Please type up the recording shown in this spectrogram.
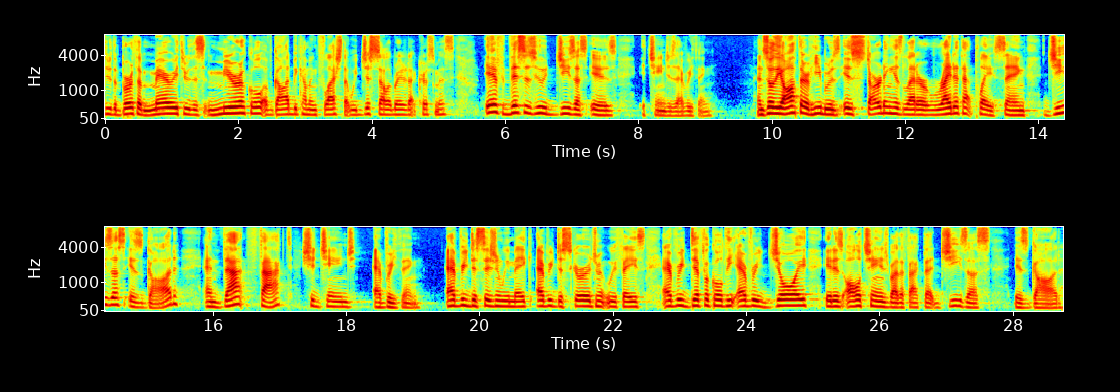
through the birth of Mary, through this miracle of God becoming flesh that we just celebrated at Christmas, if this is who Jesus is, it changes everything. And so the author of Hebrews is starting his letter right at that place, saying, Jesus is God, and that fact should change everything. Every decision we make, every discouragement we face, every difficulty, every joy, it is all changed by the fact that Jesus is God.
